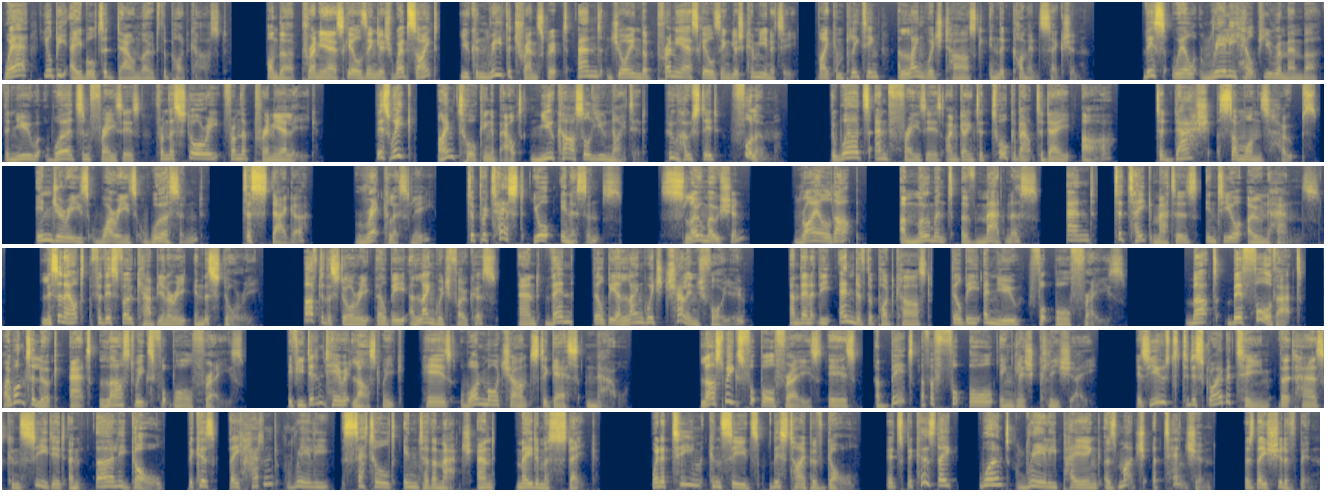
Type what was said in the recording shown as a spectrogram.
where you'll be able to download the podcast. On the Premier Skills English website, you can read the transcript and join the Premier Skills English community by completing a language task in the comments section. This will really help you remember the new words and phrases from the story from the Premier League. This week, I'm talking about Newcastle United, who hosted Fulham. The words and phrases I'm going to talk about today are to dash someone's hopes, injuries, worries worsened, to stagger, recklessly, to protest your innocence, slow motion, riled up, a moment of madness, and to take matters into your own hands. Listen out for this vocabulary in the story. After the story, there'll be a language focus, and then there'll be a language challenge for you, and then at the end of the podcast, there'll be a new football phrase. But before that, I want to look at last week's football phrase. If you didn't hear it last week, here's one more chance to guess now. Last week's football phrase is a bit of a football English cliche. It's used to describe a team that has conceded an early goal because they hadn't really settled into the match and made a mistake. When a team concedes this type of goal, it's because they weren't really paying as much attention as they should have been.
